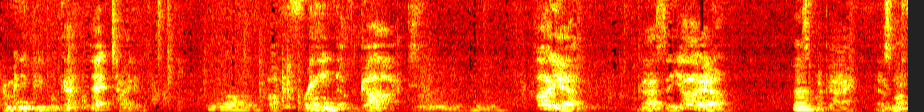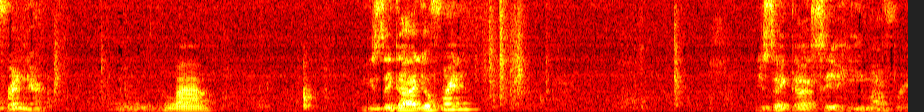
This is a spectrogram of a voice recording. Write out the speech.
How many people got that title? A friend of God. Mm-hmm. Oh yeah. God said, oh yeah. That's mm. my guy. That's my friend there. Wow. You say God your friend? You say God said he my friend.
